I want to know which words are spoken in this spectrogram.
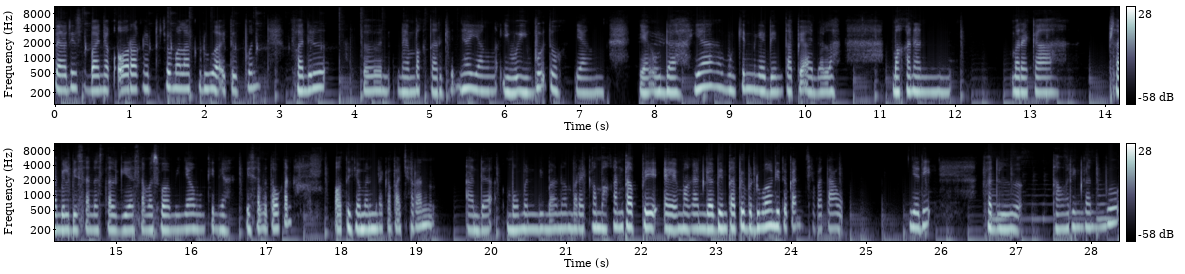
Dari sebanyak orang itu cuma laku dua itu pun Fadil uh, nembak targetnya yang ibu-ibu tuh yang yang udah ya mungkin ngebin tapi adalah makanan mereka sambil bisa nostalgia sama suaminya mungkin ya. Ya siapa tahu kan waktu zaman mereka pacaran ada momen di mana mereka makan tapi eh makan gabin tapi berdua gitu kan siapa tahu. Jadi Fadil tawarin kan bu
